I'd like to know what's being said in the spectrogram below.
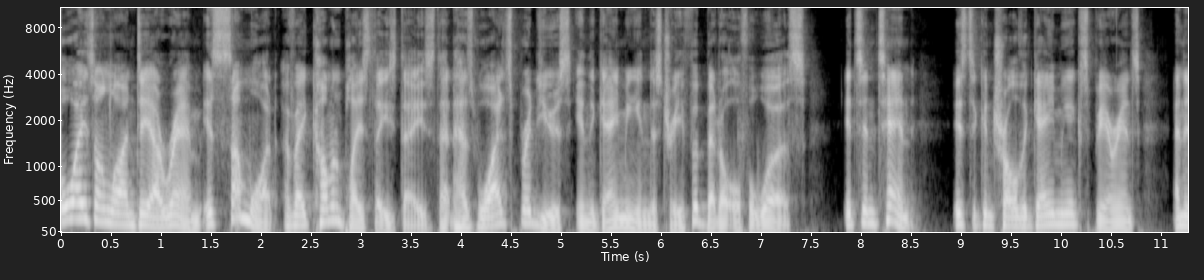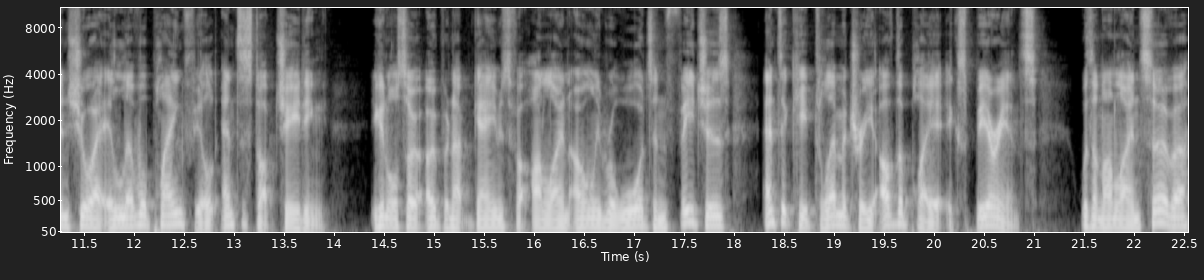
Always online DRM is somewhat of a commonplace these days that has widespread use in the gaming industry for better or for worse. Its intent is to control the gaming experience and ensure a level playing field and to stop cheating. You can also open up games for online only rewards and features and to keep telemetry of the player experience. With an online server,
